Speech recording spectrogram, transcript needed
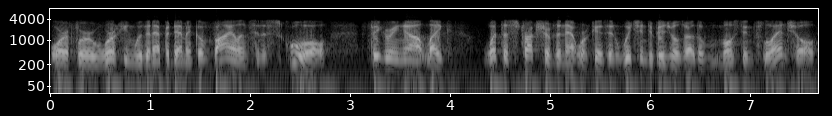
or if we're working with an epidemic of violence in a school, figuring out like what the structure of the network is and which individuals are the most influential,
